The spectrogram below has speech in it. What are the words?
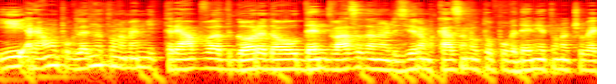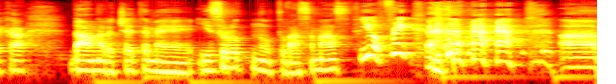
и реално погледнато на мен ми трябват горе-долу ден-два, за да анализирам казаното, поведението на човека. Да, наречете ме изрод, но това съм аз. You're freak! а,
